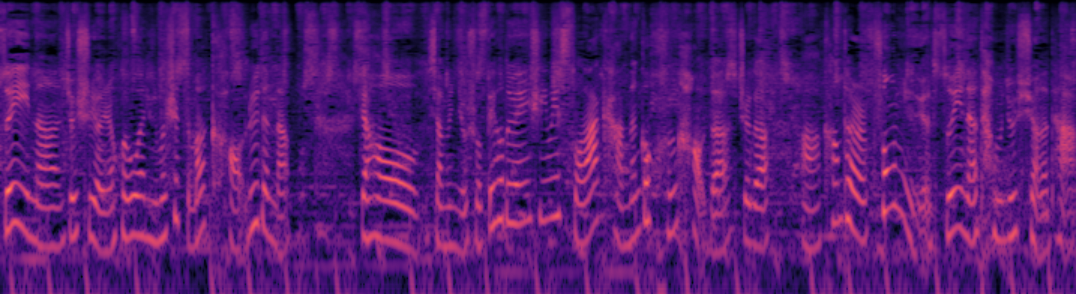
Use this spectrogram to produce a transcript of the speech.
所以呢，就是有人会问你们是怎么考虑的呢？然后小美女就说，背后的原因是因为索拉卡能够很好的这个啊 counter 风女，所以呢，他们就选了她。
